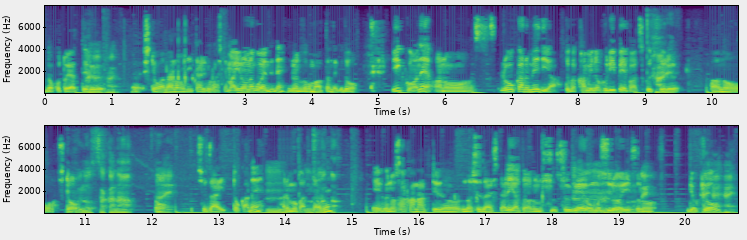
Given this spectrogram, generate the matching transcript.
のことをやってるはいはいはい人が七尾にいたりとかして、まあ、いろんなご縁でね、いろんなとこ回ったんだけど、一個はね、あの、ローカルメディアとか紙のフリーペーパー作ってる、あの、人 F、の魚。はい。取材とかね、うんあれもよかったよね F の魚っていうのの取材したり、あとはすすげえ面白い、うんその、漁た協、はいはいはい。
